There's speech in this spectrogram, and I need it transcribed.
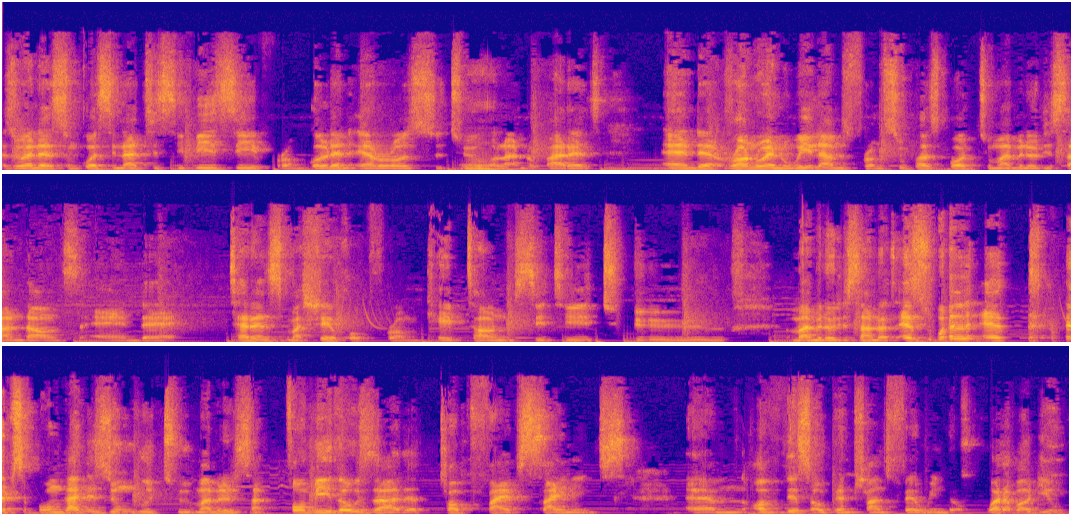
as well as Nkosinathi Sibisi from Golden Arrows to mm. Orlando Pirates, and uh, Ronwen Williams from Supersport to Mamelodi Sundowns, and uh, Terence Mashego from Cape Town City to Mamelodi Sundowns, as well as perhaps Bongani Zungu to Mamelodi Sundowns. For me, those are the top five signings um, of this open transfer window. What about you?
